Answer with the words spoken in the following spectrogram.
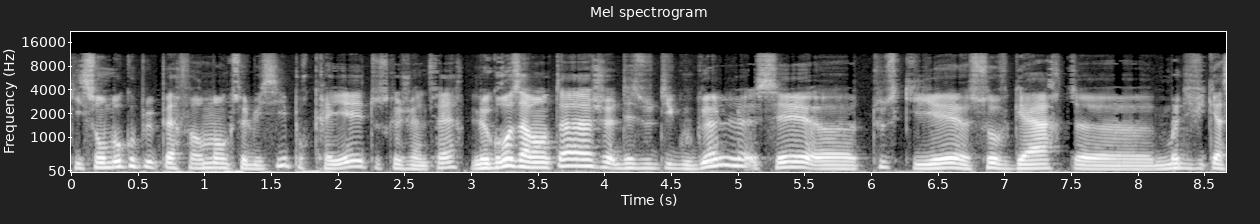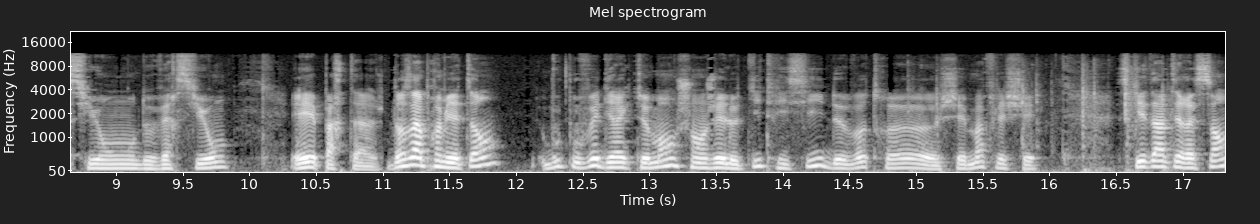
qui sont beaucoup plus performants que celui-ci pour créer tout ce que je viens de faire. Le gros avantage des outils Google, c'est euh, tout ce qui est sauvegarde, modification de version et partage. Dans un premier temps, vous pouvez directement changer le titre ici de votre euh, schéma fléché. Ce qui est intéressant,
